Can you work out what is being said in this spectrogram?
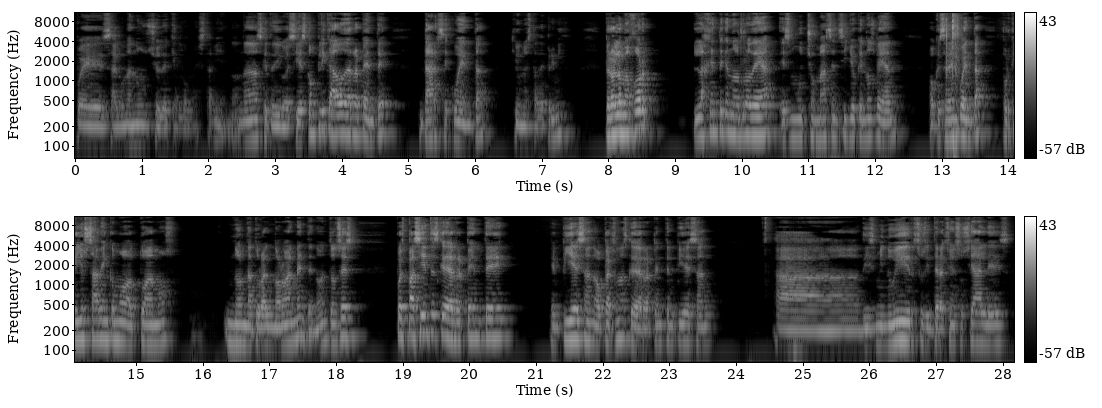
pues algún anuncio de que algo no está bien, ¿no? Nada más que te digo, si es complicado de repente darse cuenta que uno está deprimido. Pero a lo mejor la gente que nos rodea es mucho más sencillo que nos vean o que se den cuenta porque ellos saben cómo actuamos natural, normalmente, ¿no? Entonces, pues pacientes que de repente empiezan o personas que de repente empiezan a disminuir sus interacciones sociales,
